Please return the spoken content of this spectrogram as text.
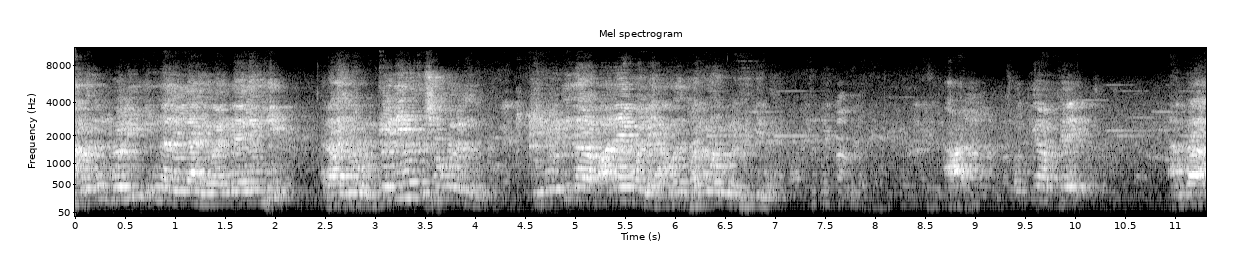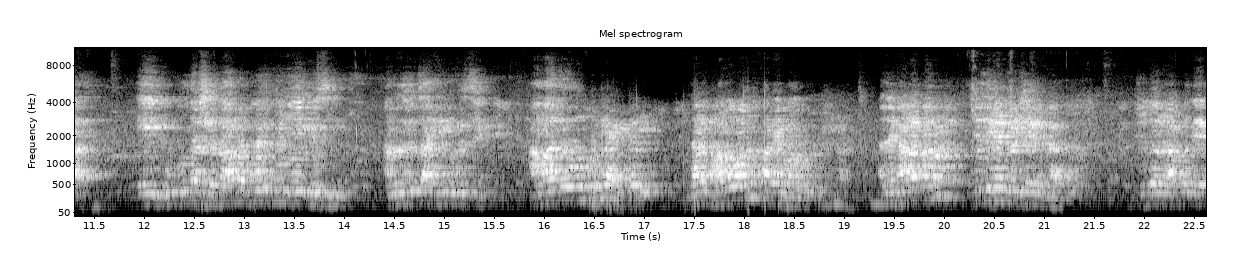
আমরা বলি ইন্নালিল্লাহি ওয়া ইন্না ইলাইহি রাজিউন। এই নিয়ে সকলের জন্য। মূর্তি যারা বানায় বলে, আমাদের ধর্মের উপরে ভিত্তি নেই। আর সত্যি অর্থে আমরা এই মুকুলদার সাথে আমরা বহুত নিয়ে গেছি। আমরা যখন চাকরি করেছি, আমাদের অনুভূতি একটাই, যারা ভালো মানুষ, তারাই ভালো আর খারাপ মানুষ সে যেখানে সেখানে খারাপ। সুতরাং আপনাদের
